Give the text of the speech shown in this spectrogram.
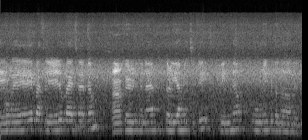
ഏഴ് കുറേ പ്രാവശ്യം ഏഴ് ഇങ്ങനെ തെളിയാൻ വെച്ചിട്ട് പിന്നെ ഊറി കിട്ടുന്നതാണ് ഇത്.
